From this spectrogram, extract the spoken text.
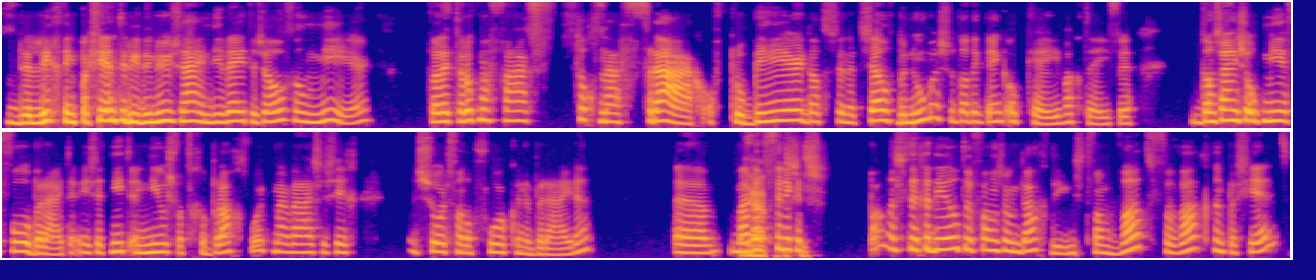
de lichting patiënten die er nu zijn, die weten zoveel meer, dat ik er ook maar vaak toch naar vraag of probeer dat ze het zelf benoemen, zodat ik denk, oké, wacht even. Dan zijn ze ook meer voorbereid en is het niet een nieuws wat gebracht wordt, maar waar ze zich een soort van op voor kunnen bereiden. Uh, maar dat vind ik het spannendste gedeelte van zo'n dagdienst. Van wat verwacht een patiënt?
